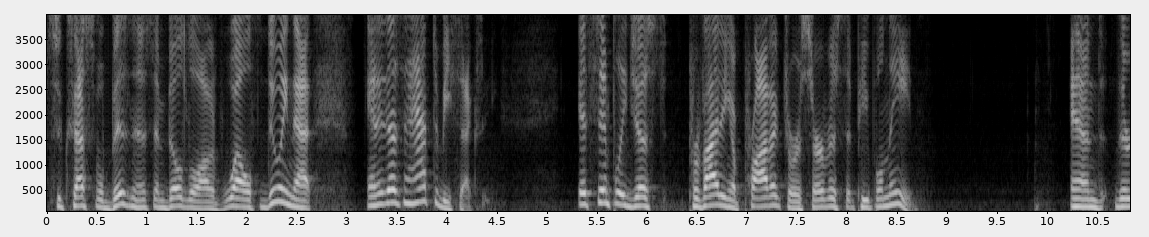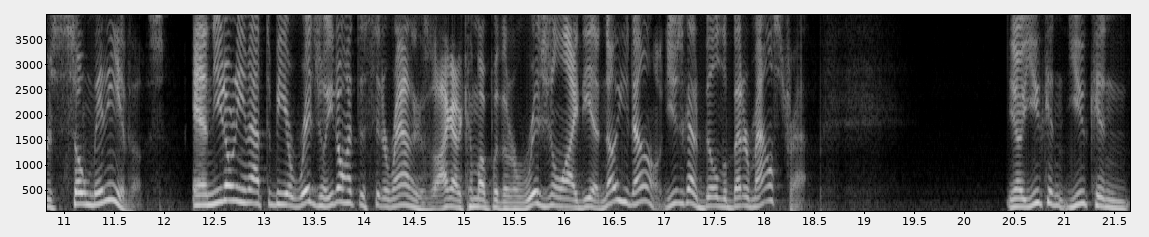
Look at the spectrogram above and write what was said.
successful business and build a lot of wealth doing that. And it doesn't have to be sexy. It's simply just providing a product or a service that people need. And there's so many of those. And you don't even have to be original. You don't have to sit around and go, I got to come up with an original idea. No, you don't. You just got to build a better mousetrap. You know, you can you can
